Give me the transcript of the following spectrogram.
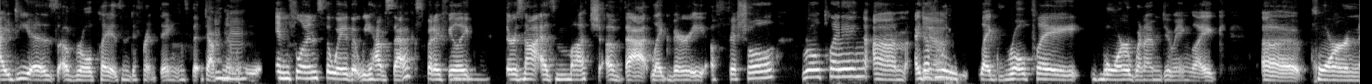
ideas of role plays and different things that definitely mm-hmm. influence the way that we have sex, but I feel mm-hmm. like there's not as much of that like very official role playing. Um, I definitely yeah. like role play more when I'm doing like uh porn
